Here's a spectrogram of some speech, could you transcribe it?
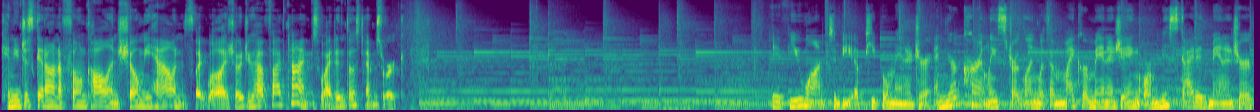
Can you just get on a phone call and show me how? And it's like, Well, I showed you how five times. Why didn't those times work? If you want to be a people manager and you're currently struggling with a micromanaging or misguided manager,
